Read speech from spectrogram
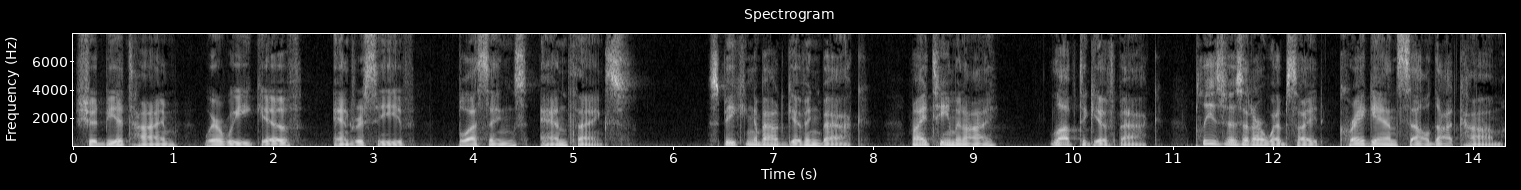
should be a time where we give and receive blessings and thanks. Speaking about giving back, my team and I love to give back. Please visit our website, craigancel.com.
